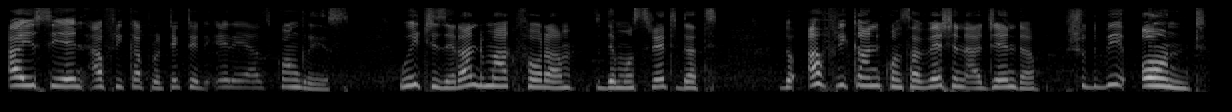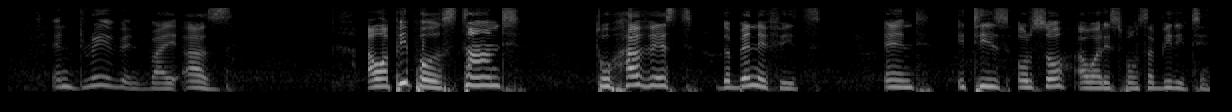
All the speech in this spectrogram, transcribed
IUCN Africa Protected Areas Congress, which is a landmark forum to demonstrate that the African conservation agenda should be owned and driven by us. Our people stand to harvest the benefits, and it is also our responsibility.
